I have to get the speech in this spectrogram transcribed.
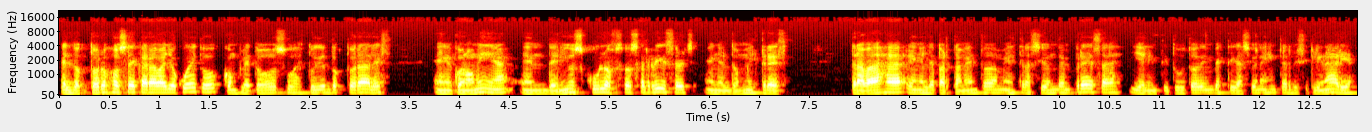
El doctor José Caraballo Cueto completó sus estudios doctorales en economía en The New School of Social Research en el 2013. Trabaja en el Departamento de Administración de Empresas y el Instituto de Investigaciones Interdisciplinarias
